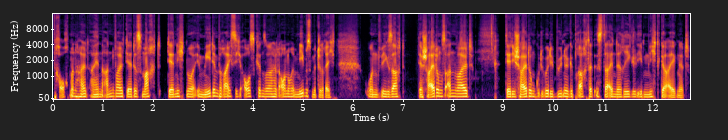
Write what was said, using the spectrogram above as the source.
Braucht man halt einen Anwalt, der das macht, der nicht nur im Medienbereich sich auskennt, sondern halt auch noch im Lebensmittelrecht. Und wie gesagt, der Scheidungsanwalt, der die Scheidung gut über die Bühne gebracht hat, ist da in der Regel eben nicht geeignet.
